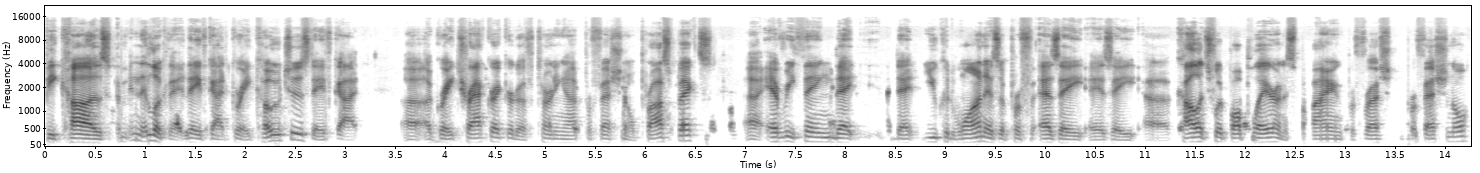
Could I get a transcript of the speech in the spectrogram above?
because I mean, look, they, have got great coaches, they've got uh, a great track record of turning out professional prospects. Uh, everything that that you could want as a prof- as a as a uh, college football player and aspiring prof- professional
